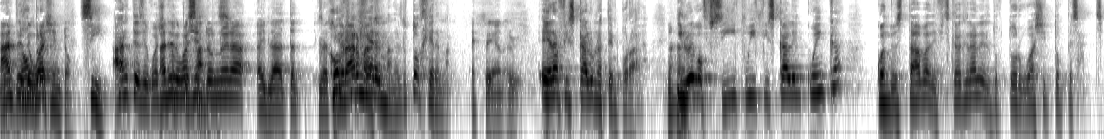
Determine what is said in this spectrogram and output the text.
Antes de. Washington. Sí, antes de Washington. Antes de Washington no era eh, la, la Jorge. Germán, el doctor vi. Era fiscal una temporada. Y luego sí fui fiscal en Cuenca cuando estaba de fiscal general el doctor Washington Pesantes.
